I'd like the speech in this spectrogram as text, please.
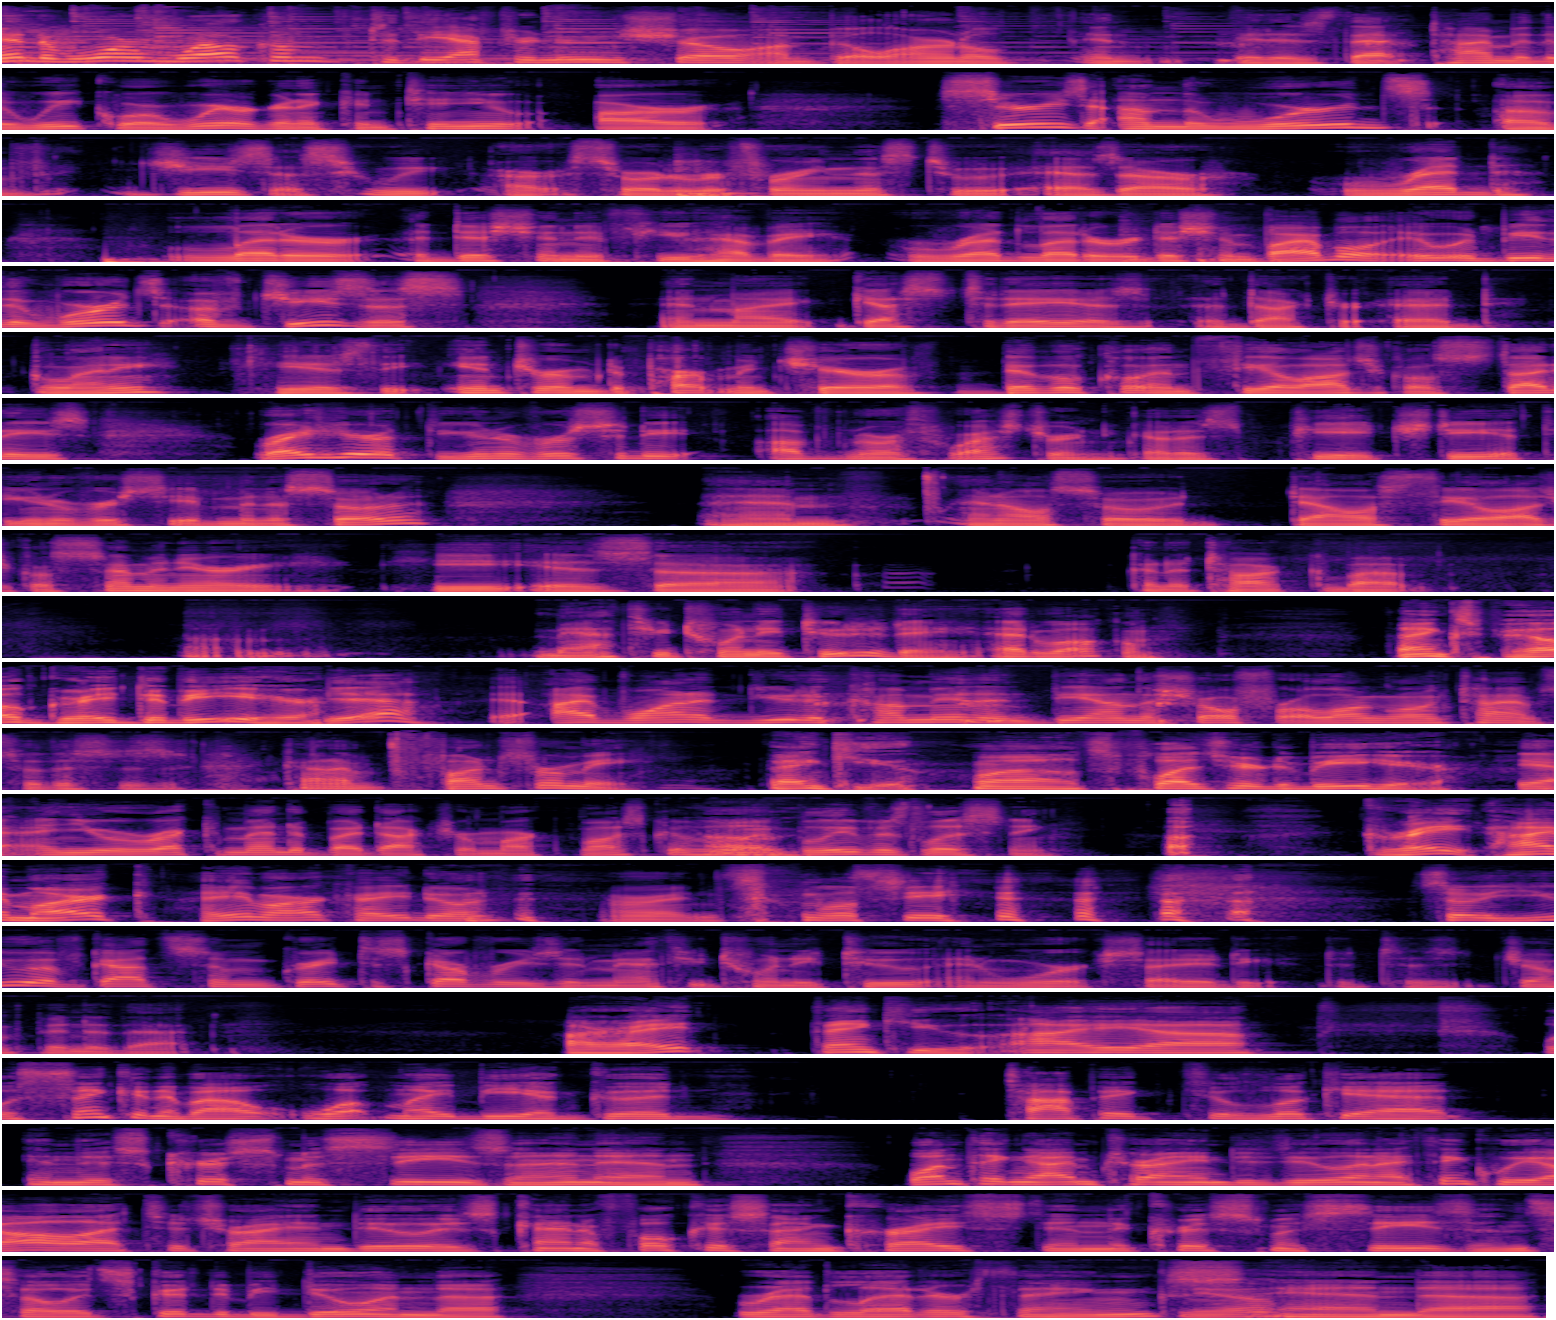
And a warm welcome to the afternoon show. I'm Bill Arnold, and it is that time of the week where we're going to continue our series on the words of Jesus. We are sort of referring this to as our red letter edition. If you have a red letter edition Bible, it would be the words of Jesus. And my guest today is uh, Dr. Ed Glenny. He is the interim department chair of biblical and theological studies right here at the University of Northwestern. He got his PhD at the University of Minnesota um, and also Dallas Theological Seminary. He is uh, going to talk about um, Matthew 22 today. Ed, welcome. Thanks, Bill. Great to be here. Yeah, I've wanted you to come in and be on the show for a long, long time, so this is kind of fun for me. Thank you. Well, it's a pleasure to be here. Yeah, and you were recommended by Dr. Mark Muska, who oh. I believe is listening. great. Hi, Mark. Hey, Mark. How you doing? All right, we'll see. So you have got some great discoveries in Matthew 22, and we're excited to, to, to jump into that. All right. Thank you. I uh, was thinking about what might be a good topic to look at in this Christmas season. And one thing I'm trying to do, and I think we all ought to try and do, is kind of focus on Christ in the Christmas season. So it's good to be doing the red letter things. Yeah. And uh,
